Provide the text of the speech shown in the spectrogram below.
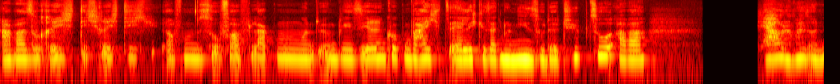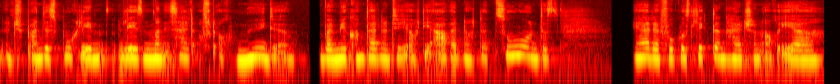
aber so richtig, richtig auf dem Sofa flacken und irgendwie Serien gucken, war ich jetzt ehrlich gesagt noch nie so der Typ zu. Aber ja, oder mal so ein entspanntes Buch lesen, man ist halt oft auch müde. Bei mir kommt halt natürlich auch die Arbeit noch dazu und das, ja, der Fokus liegt dann halt schon auch eher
